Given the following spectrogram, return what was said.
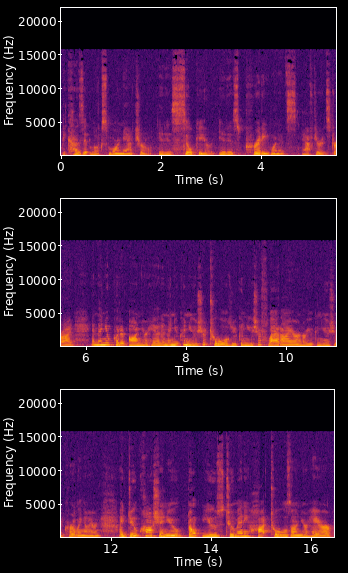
Because it looks more natural. It is silkier. It is pretty when it's after it's dried. And then you put it on your head and then you can use your tools. You can use your flat iron or you can use your curling iron. I do caution you, don't use too many hot tools on your hair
